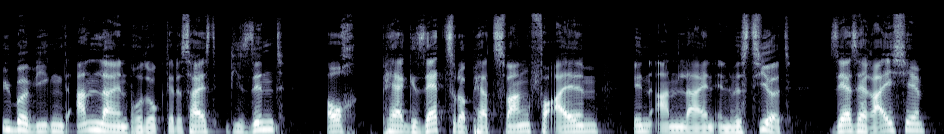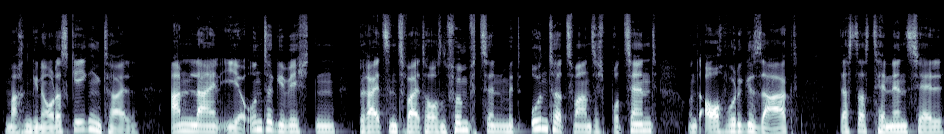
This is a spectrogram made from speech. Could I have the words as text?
überwiegend Anleihenprodukte. Das heißt, die sind auch per Gesetz oder per Zwang vor allem in Anleihen investiert. Sehr, sehr reiche machen genau das Gegenteil. Anleihen eher untergewichten, bereits in 2015 mit unter 20 Prozent und auch wurde gesagt, dass das tendenziell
